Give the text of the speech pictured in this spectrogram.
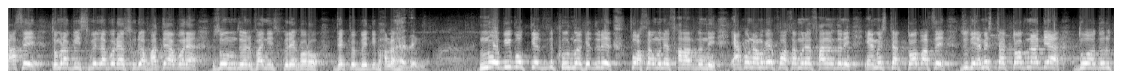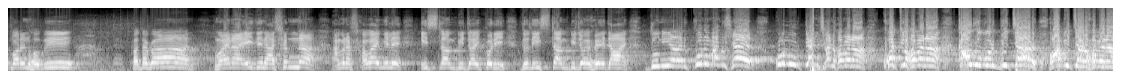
গাছে, তোমরা বিসমিল্লা পরে সুরা ফাতেহা পরে জমজমের পানি স্প্রে করো, দেখবে বেদি ভালো হয়ে যাবে। নবী বক্তি আছে খুরমা খেজুরের পচা মনে ছাড়ার জন্য এখন আমাকে পচা মনে ছাড়ার জন্য এমএসটার টপ আছে। যদি এমএসটার টপ না দেয়া, দোয়া দরুদ পরেন হবি। কতক্ষণ? মায়না এই দিন আসুন না। আমরা সবাই মিলে ইসলাম বিজয় করি। যদি ইসলাম বিজয় হয়ে যায়, দুনিয়ার কোনো মানুষের কোনো টেনশন হবে না, ক্ষতি হবে না, কারোর উপর বিচার, অবিচার হবে না।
